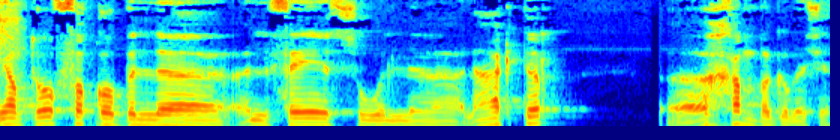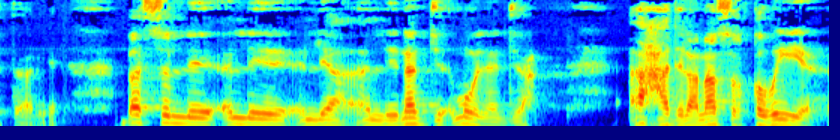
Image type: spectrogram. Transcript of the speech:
يوم توفقوا بال face وال actor خنبقوا بأشياء ثانية. بس اللي اللي اللي اللي نجح مو نجح. أحد العناصر القويه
